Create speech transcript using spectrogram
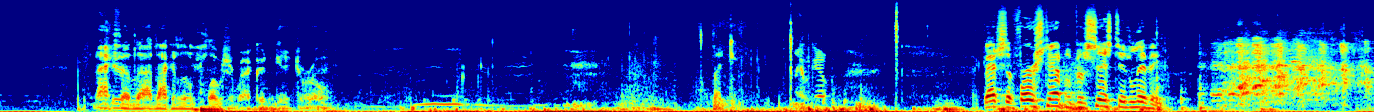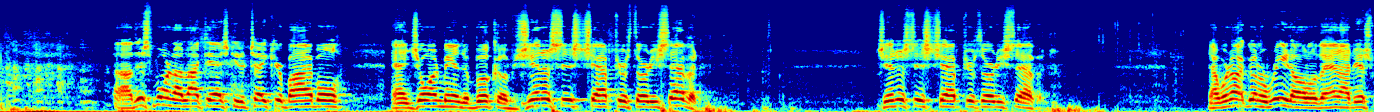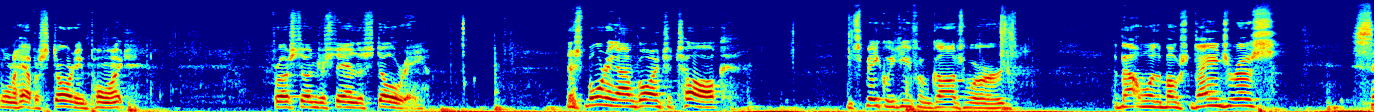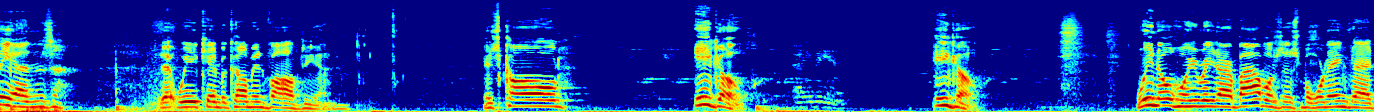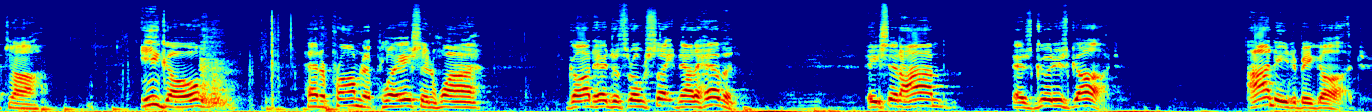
Actually, I'd, I'd like it a little closer, but I couldn't get it to roll. Thank you. There we go. That's the first step of assisted living. Uh, this morning, I'd like to ask you to take your Bible and join me in the book of Genesis, chapter 37. Genesis, chapter 37. Now, we're not going to read all of that. I just want to have a starting point for us to understand the story. This morning, I'm going to talk and speak with you from God's Word about one of the most dangerous sins that we can become involved in. It's called ego. Amen. Ego. We know when we read our Bibles this morning that uh, ego had a prominent place in why God had to throw Satan out of heaven. He said, I'm as good as God. I need to be God.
